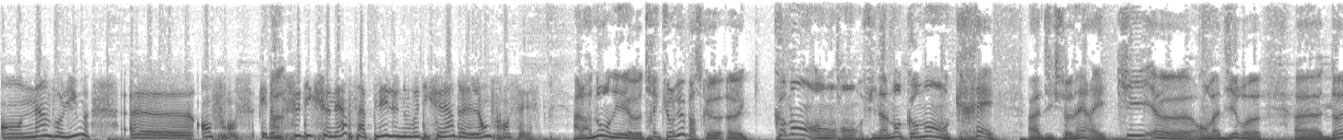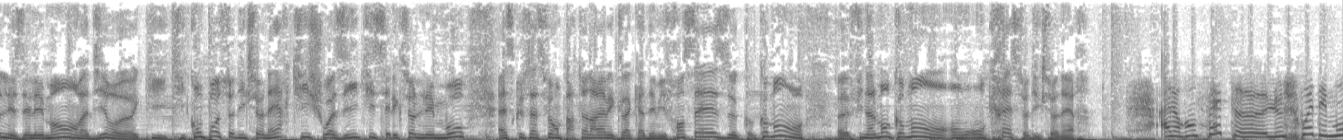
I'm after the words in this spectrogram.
en, un volume euh, en France. Et donc ah. ce dictionnaire s'appelait le Nouveau Dictionnaire de la langue française. Alors nous, on est très curieux parce que comment on, finalement comment on crée un dictionnaire et qui, euh, on va dire, euh, euh, donne les éléments, on va dire, qui, qui compose ce dictionnaire, qui choisit, qui sélectionne les mots. Est-ce que ça se fait en partenariat avec l'Académie française? Comment, finalement, comment on crée ce dictionnaire? Alors en fait, euh, le choix des mots,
